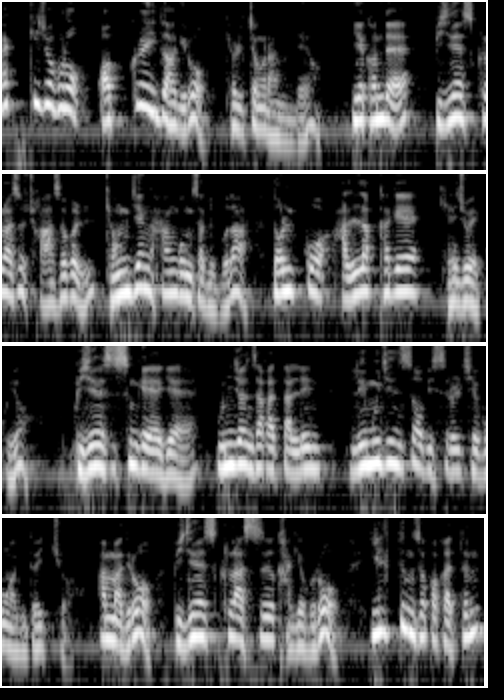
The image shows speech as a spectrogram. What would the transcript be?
획기적으로 업그레이드하기로 결정을 하는데요. 예컨대 비즈니스 클래스 좌석을 경쟁 항공사들보다 넓고 안락하게 개조했고요. 비즈니스 승객에게 운전사가 딸린 리무진 서비스를 제공하기도 했죠. 한마디로 비즈니스 클래스 가격으로 1등석과 같은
